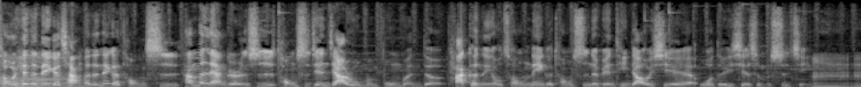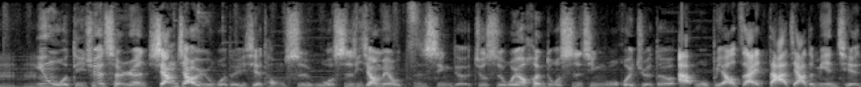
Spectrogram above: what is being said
抽烟的那个场合的那个同事，他们两个人是同时间加入我们部门的。他可能有从那个同事那边听到一些我的一些什么事情。嗯嗯嗯。因为我的确承认，相较于我的一些同事，我是比较没有自信的。就是我有很多事情，我会觉得啊，我不要在大家的面前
